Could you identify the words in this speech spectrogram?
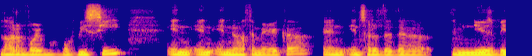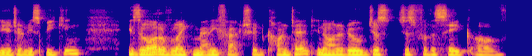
a lot of what, what we see in, in, in North America and in sort of the, the, the news media generally speaking, is a lot of like manufactured content in order to just, just for the sake of,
